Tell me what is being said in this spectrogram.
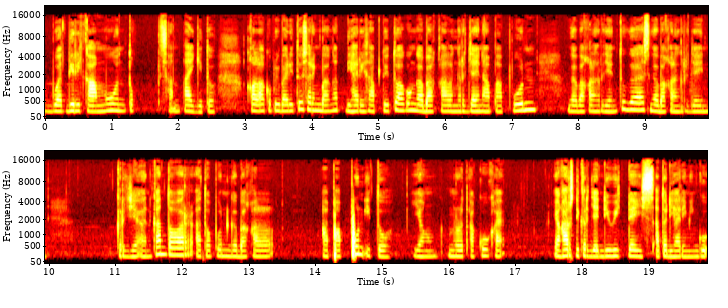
buat diri kamu untuk santai gitu. Kalau aku pribadi tuh sering banget di hari Sabtu itu aku nggak bakal ngerjain apa pun, nggak bakal ngerjain tugas, nggak bakal ngerjain kerjaan kantor ataupun nggak bakal apa pun itu yang menurut aku kayak yang harus dikerjain di weekdays atau di hari Minggu.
